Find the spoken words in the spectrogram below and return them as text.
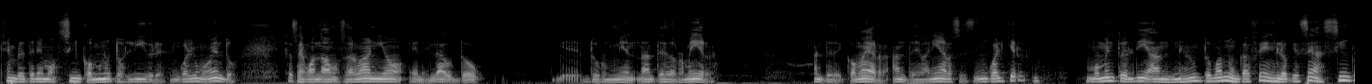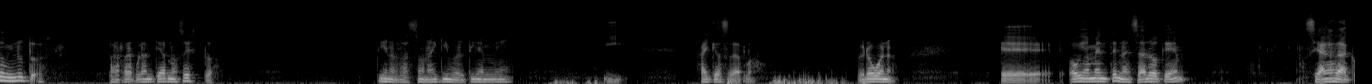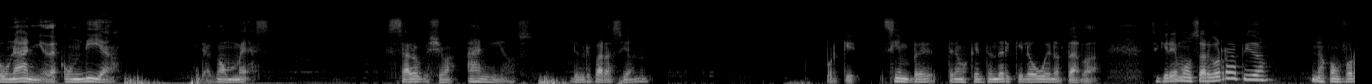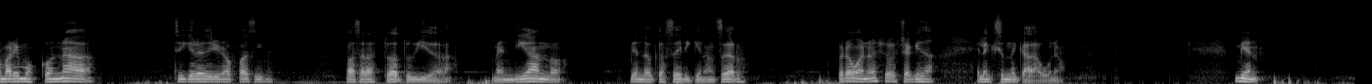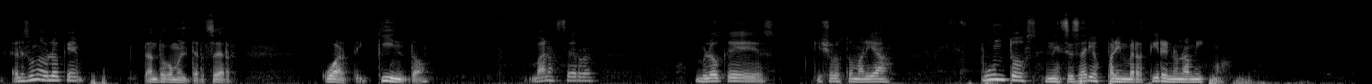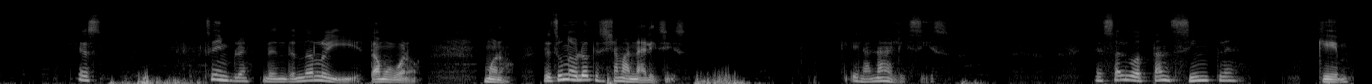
Siempre tenemos 5 minutos libres en cualquier momento. Ya sea cuando vamos al baño, en el auto, eh, durmiendo, antes de dormir, antes de comer, antes de bañarse, en cualquier momento del día, en un, tomando un café, en lo que sea, 5 minutos para replantearnos esto. Tienes razón, hay que invertir en mí. Y hay que hacerlo. Pero bueno, eh, obviamente no es algo que se haga de acá un año, de acá un día, de acá un mes. Es algo que lleva años de preparación. Porque siempre tenemos que entender que lo bueno tarda. Si queremos algo rápido, nos conformaremos con nada. Si quieres dinero fácil, pasarás toda tu vida mendigando, viendo qué hacer y qué no hacer. Pero bueno, eso ya queda elección de cada uno. Bien, el segundo bloque, tanto como el tercer, cuarto y quinto, van a ser bloques que yo los tomaría puntos necesarios para invertir en uno mismo. Es simple de entenderlo y está muy bueno. Bueno, el segundo bloque se llama análisis. El análisis es algo tan simple que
